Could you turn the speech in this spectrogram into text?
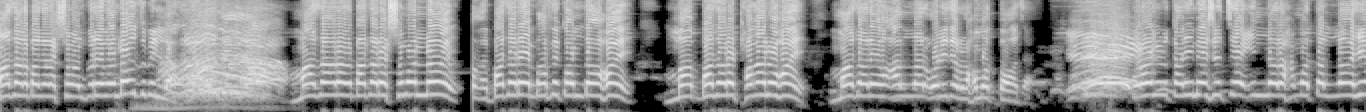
মাজার বাজার এক সমান। করে বলেন নাউজুবিল্লাহ। মাজার আর বাজার এক সমান নয়। বাজারে মাফে কম দেওয়া হয় বাজারে ঠগানো হয় মাজারে আল্লাহর অলিদের রহমত পাওয়া যায়। কোরআনুল কারিমে এসেছে ইন্না রহমাতাল্লাহি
